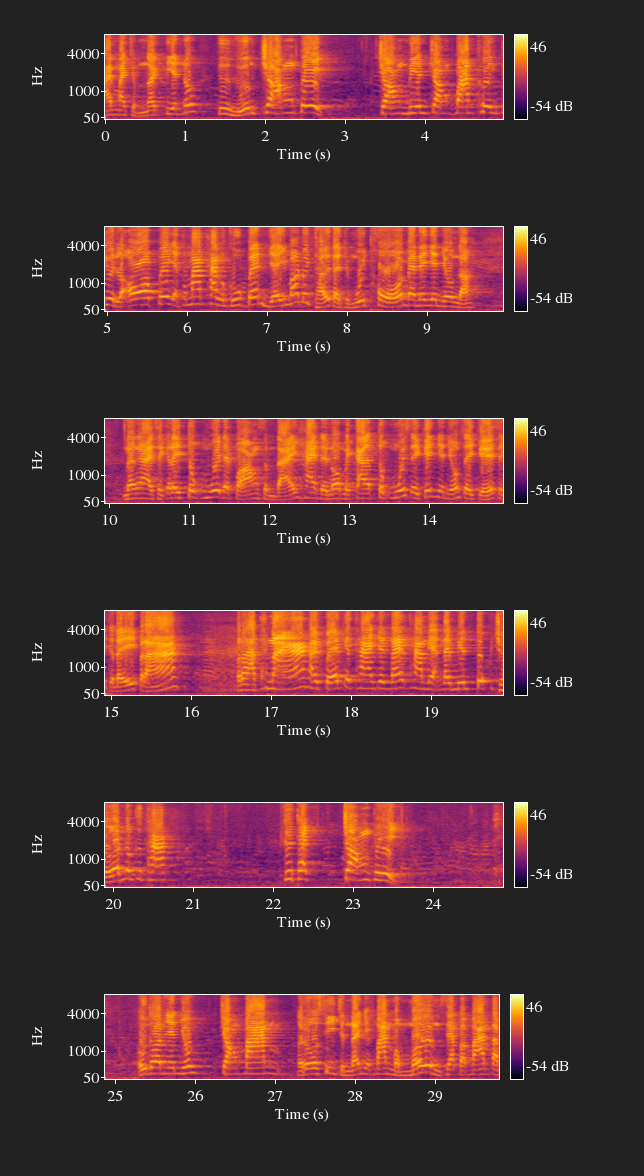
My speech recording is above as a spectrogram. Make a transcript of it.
ហើយមួយចំណុចទៀតនោះគឺរឿងចង់ពេកចង់មានចង់បានឃើញគឺល្អពេកអាត្មាថាលោកគ្រូពេទ្យនិយាយមកដូចត្រូវតែជាមួយធរមែនទេញាតិញោមណោះហ្នឹងហើយសេចក្តីទុកមួយដែលព្រះអង្គសម្ដែងហេតុដែលនាំឲ្យកើតទុកមួយស្អីគេញាតិញោមស្អីគេសេចក្តីប្រា ប្រាថ្នាហើយពេទ្យគេថាអញ្ចឹងដែរថាអ្នកដែលមានទុកច្រើននោះគឺថាគឺថាចង់ពេកឧទាហរណ៍ញាតិញោមចង់បានរោស៊ីចំណេញឲ្យបាន10000ស្រាប់តែបានតែ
